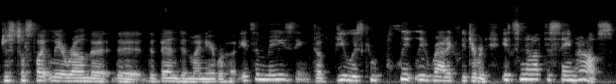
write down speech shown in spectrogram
just slightly around the, the, the bend in my neighborhood. It's amazing. The view is completely radically different. It's not the same house.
